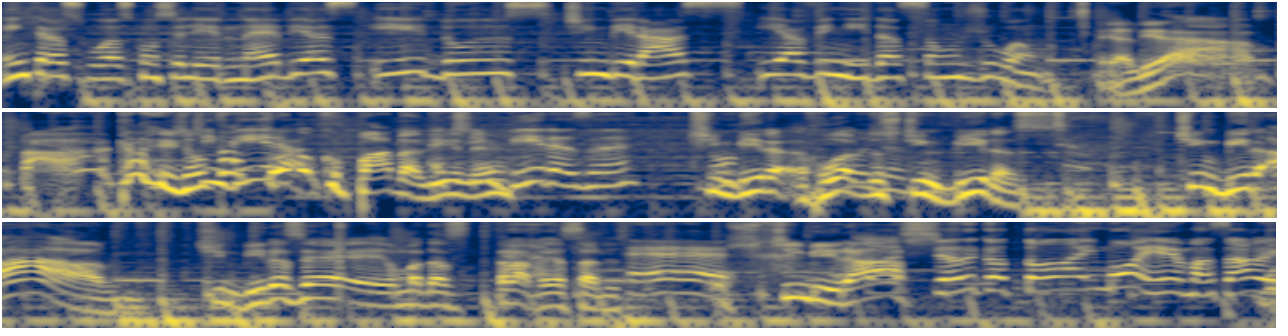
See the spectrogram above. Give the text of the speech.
entre as ruas Conselheiro Nébias e dos Timbirás e Avenida São João. É, ali é. Tá, aquela região Timbiras. tá toda ocupada ali, é né? Timbiras, né? Timbira, Rua dos. Timbiras. Timbira. Ah, Timbiras é uma das travessas. É. Os Tô Timbirás. achando que eu tô lá em Moema, sabe?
